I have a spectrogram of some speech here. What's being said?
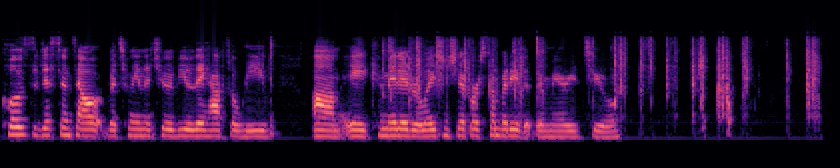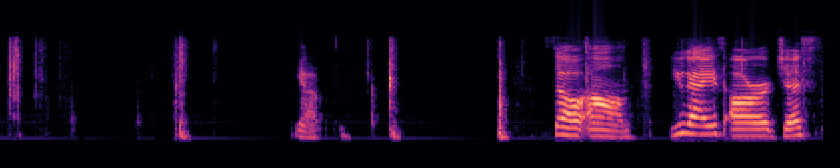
close the distance out between the two of you, they have to leave um, a committed relationship or somebody that they're married to. Yeah. So, um, you guys are just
